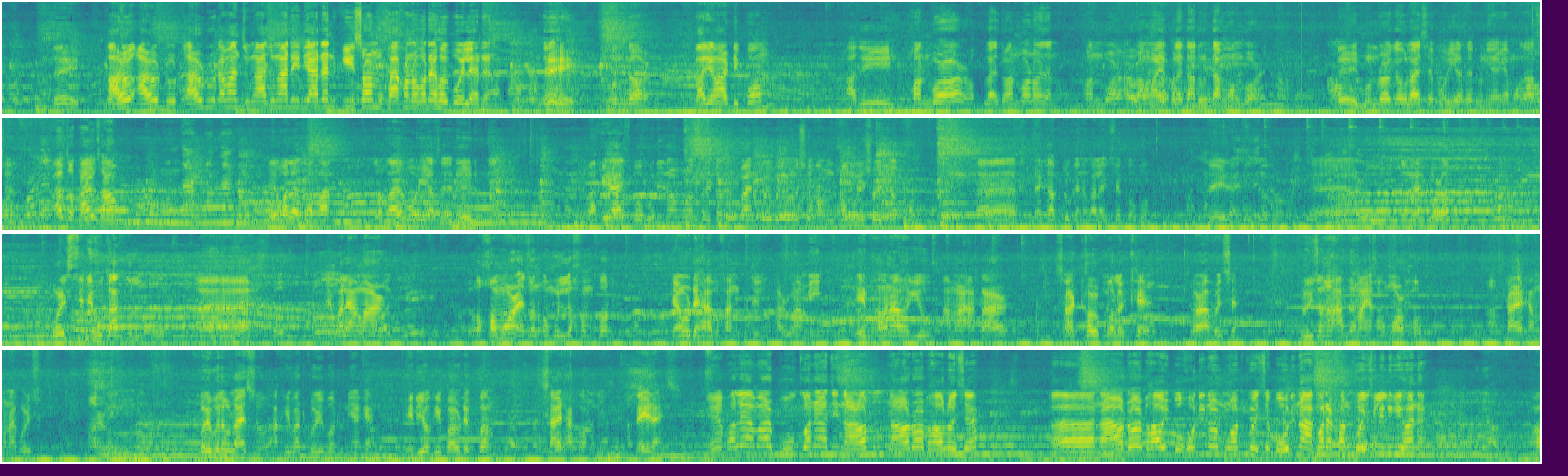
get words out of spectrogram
দেই। আৰু আৰু দু আৰু দুটামান জোঙা জোঙা দি দিয়াহেঁতেন কিশৰ মুখাখনকতে হৈ পৰিলেহেঁতেন। দেই। সুন্দৰ। বাকী আমাৰ দীপম, আজি ধনবৰৰ ধনবৰ নহয় জানো? ধনবৰ আৰু আমাৰ এইফালে দাদুদা মনবৰ। দেই, সুন্দৰকৈ ওলাইছে, বহি আছে, ধুনীয়াকৈ মজা আছে। আৰু জটায়ু চাওঁ। এইফালে জটা জটায়ু বহি আছে, দেই, ধুনীয়াকৈ। বাকী ৰাইজ বহুদিনৰ মূৰত চৰিত্ৰটো ৰূপায়ণ কৰিবলৈ লৈছোঁ, অন্ধমুনিৰ চৰিত্ৰটো। মেকআপটো কেনেকুৱা লাগিছে ক'ব? দেই ৰাইজ আৰু কমেণ্ট কৰক পৰিস্থিতি শোকাকুল এইফালে আমাৰ অসমৰ এজন অমূল্য সম্পদ তেওঁৰ দেহাৱসান ঘটিল আৰু আমি এই ভাওনাভাগিও আমাৰ আটাৰ স্বাৰ্থৰ উপলক্ষে কৰা হৈছে। দুয়োজনৰ আত্মাই অমৰ হওক তাৰে কামনা কৰিছোঁ। আৰু কৰিবলৈ ওলাইছোঁ আশীৰ্বাদ কৰিব ধুনীয়াকৈ। ভিডিঅ' ক্লিপাৰো দেখুৱাম চাই থাকক। দেই ৰাইজ। এইফালে আমাৰ বুকনে আজি নাৰদ নাৰদৰ ভাও লৈছে। নাৰদৰ ভাও বহুদিনৰ মূৰত কৰিছে। বহুদিনৰ আগত এখন কৰিছিলি নেকি হয় নাই?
